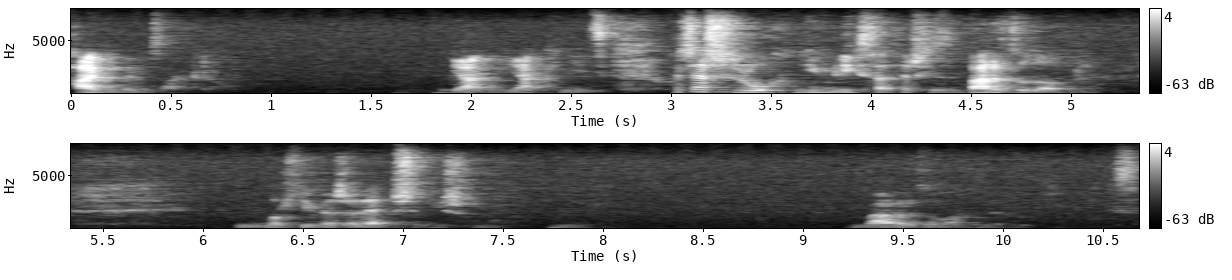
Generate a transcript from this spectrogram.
Tak bym zagrał. Ja, jak nic. Chociaż ruch Gimlixa też jest bardzo dobry. Możliwe, że lepszy niż. Hmm. Bardzo ładny Gimlixa.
